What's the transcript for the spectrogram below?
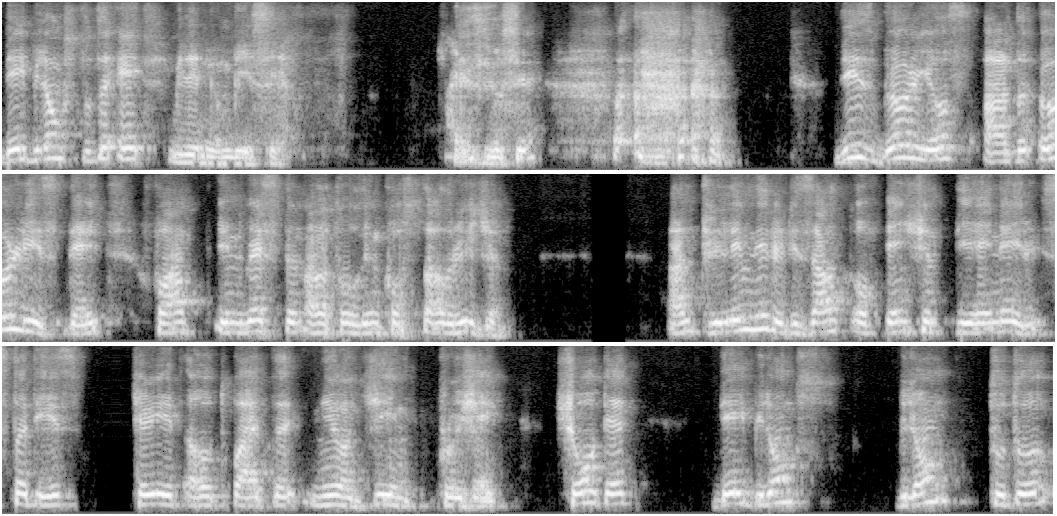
they belong to the 8th millennium BC, as you see. These burials are the earliest date found in Western Anatolian coastal region. And preliminary result of ancient DNA studies carried out by the NeoGene project show that they belongs, belong to the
